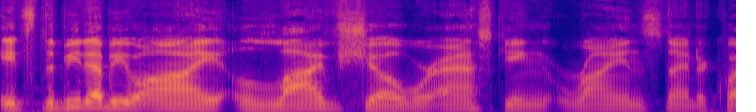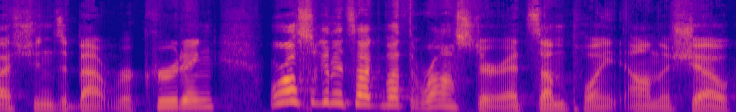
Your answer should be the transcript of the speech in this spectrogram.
It's the BWI live show. We're asking Ryan Snyder questions about recruiting. We're also going to talk about the roster at some point on the show,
